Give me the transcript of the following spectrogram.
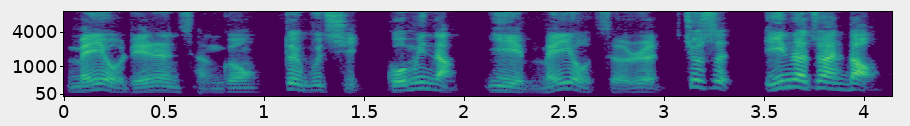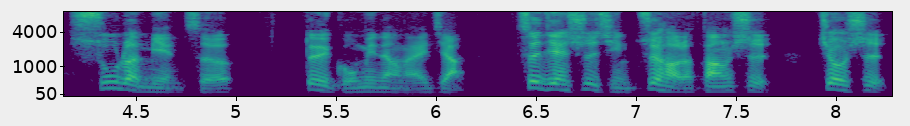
没有连任成功，对不起，国民党也没有责任，就是赢了赚到，输了免责。对国民党来讲，这件事情最好的方式就是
